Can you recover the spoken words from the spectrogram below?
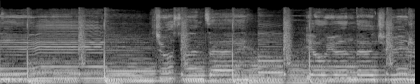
忆，就算在遥远的距离，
